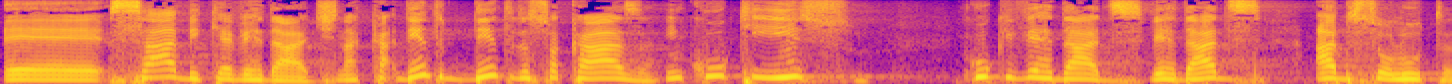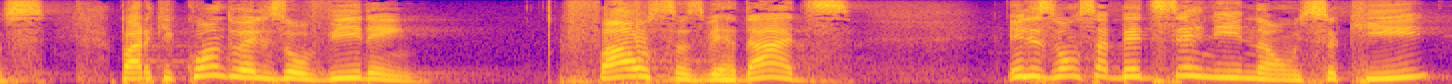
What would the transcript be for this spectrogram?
é, sabe que é verdade, na, dentro, dentro da sua casa, inculque isso, inculque verdades, verdades absolutas, para que quando eles ouvirem falsas verdades, eles vão saber discernir, não, isso aqui,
